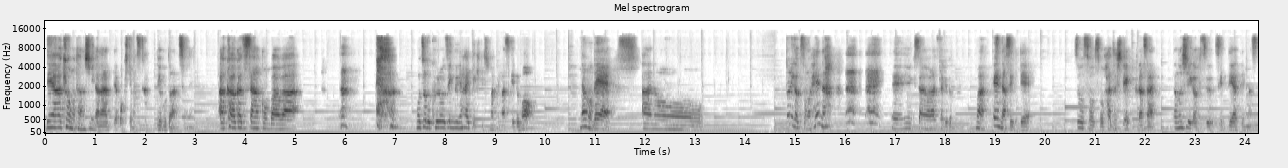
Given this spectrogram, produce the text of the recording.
で、ああ、今日も楽しみだなって起きてますか？っていうことなんですよね。あ、川和さん、こんばんは。もうちょっとクロージングに入ってきてしまってますけども、なので、あのー、とにかくその変な えー、ゆうきさん笑ってたけど、まあ、変な設定、そうそうそう、外してください。楽しいが普通、設定やってみます。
